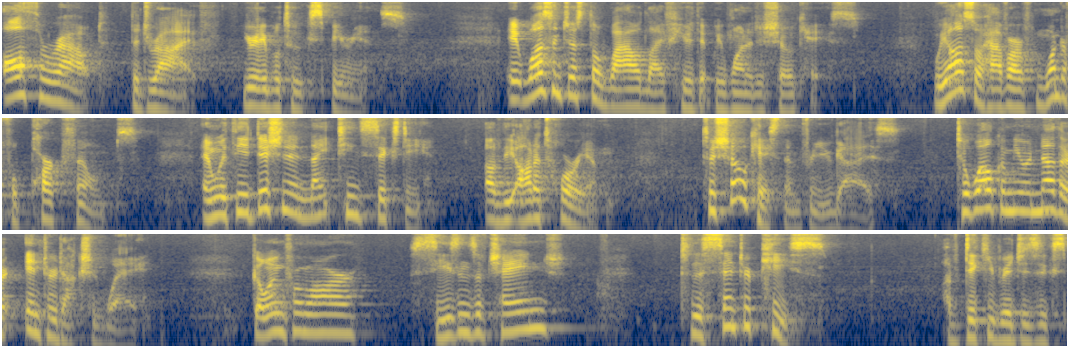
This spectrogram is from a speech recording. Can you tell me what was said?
all throughout the drive, you're able to experience. It wasn't just the wildlife here that we wanted to showcase. We also have our wonderful park films, and with the addition in 1960 of the auditorium, to showcase them for you guys, to welcome you another introduction way, going from our seasons of change to the centerpiece of Dickey Ridge's ex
